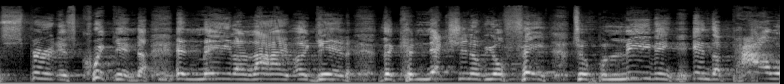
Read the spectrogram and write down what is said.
spirit is quickened and made alive again. The connection of your faith to believing in the power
